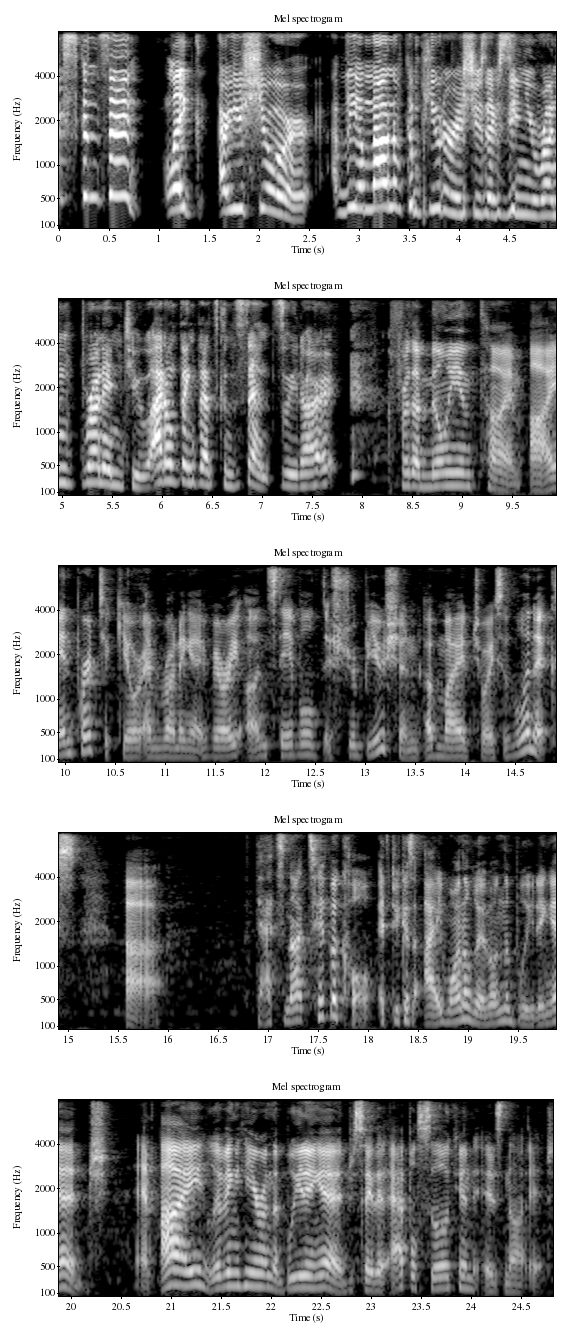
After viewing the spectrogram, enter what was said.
asks consent? Like, are you sure? The amount of computer issues I've seen you run run into, I don't think that's consent, sweetheart. For the millionth time, I in particular am running a very unstable distribution of my choice of Linux. Uh, that's not typical. It's because I want to live on the bleeding edge. And I, living here on the bleeding edge, say that Apple Silicon is not it.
